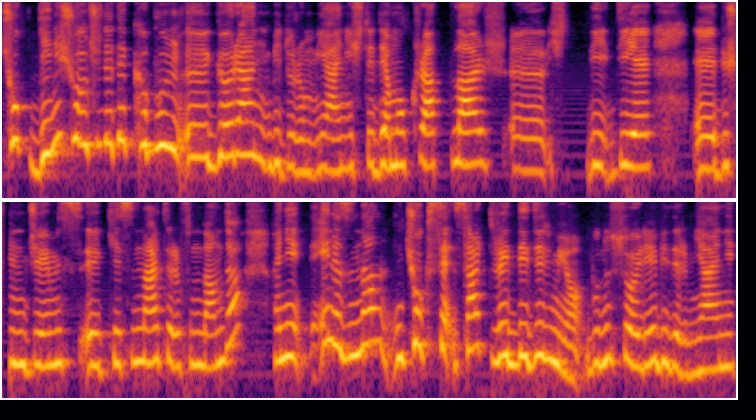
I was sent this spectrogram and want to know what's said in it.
çok geniş ölçüde de kabul e, gören bir durum. Yani işte demokratlar, e, işte diye e, düşüneceğimiz e, kesimler tarafından da hani en azından çok sert reddedilmiyor. Bunu söyleyebilirim. Yani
